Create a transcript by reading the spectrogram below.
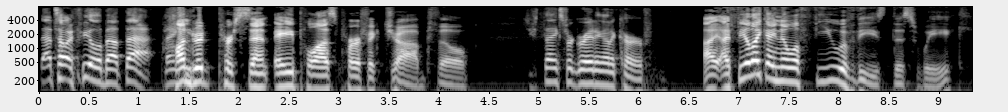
that's how I feel about that. Hundred percent A plus. Perfect job, Phil. Thanks for grading on a curve. I, I feel like I know a few of these this week,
